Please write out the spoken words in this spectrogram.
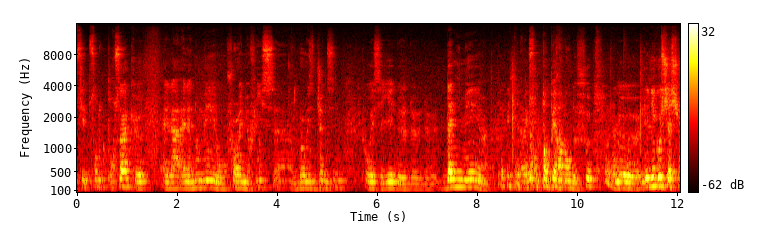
C'est sans doute pour ça qu'elle a, elle a nommé au Foreign Office euh, Boris Johnson pour essayer d'animer, de, avec son tempérament de feu, les négociations.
